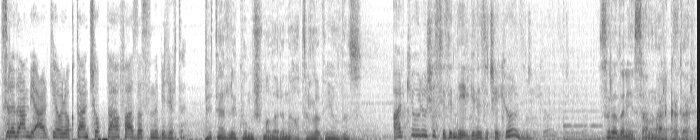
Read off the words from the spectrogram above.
Sıradan bir arkeologdan çok daha fazlasını bilirdi. Peter'le konuşmalarını hatırladı Yıldız. Arkeoloji sizin de ilginizi çekiyor mu? Sıradan insanlar kadar.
